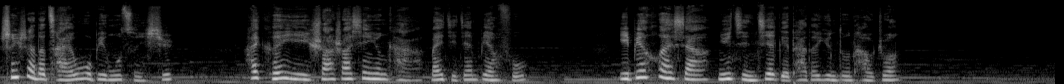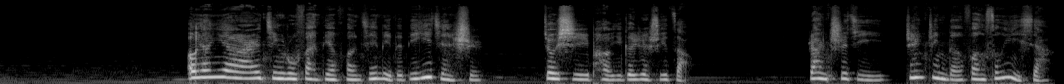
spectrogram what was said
身上的财物并无损失，还可以刷刷信用卡买几件便服，以便换下女警借给他的运动套装。欧阳燕儿进入饭店房间里的第一件事，就是泡一个热水澡，让自己真正的放松一下。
